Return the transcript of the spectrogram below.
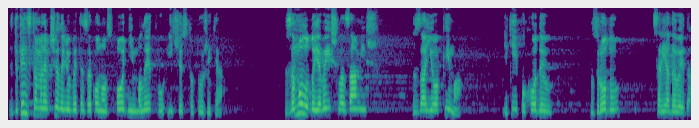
З дитинства мене вчили любити закон Господній, молитву і чистоту життя. Замолодо я вийшла заміж за Йоакима, який походив з роду царя Давида.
